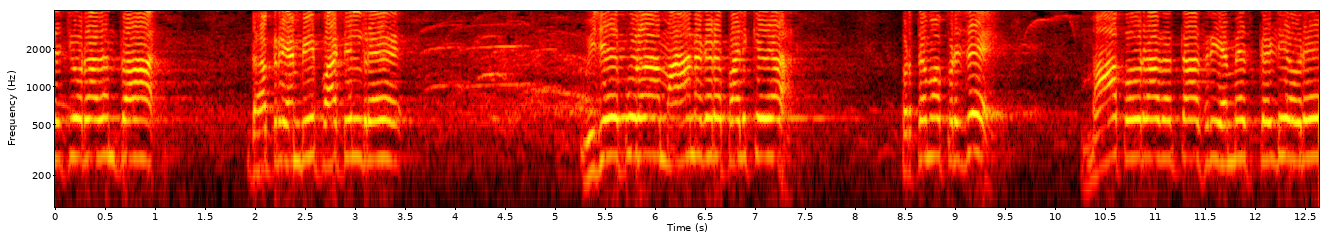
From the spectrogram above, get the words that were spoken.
ಸಚಿವರಾದಂಥ ಡಾಕ್ಟರ್ ಎಂ ಬಿ ಪಾಟೀಲ್ರೇ, ವಿಜಯಪುರ ಮಹಾನಗರ ಪಾಲಿಕೆಯ ಪ್ರಥಮ ಪ್ರಜೆ ಮಹಾಪೌರಾದಂಥ ಶ್ರೀ ಎಂ ಎಸ್ ಕಳ್ಳಿ ಅವರೇ,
